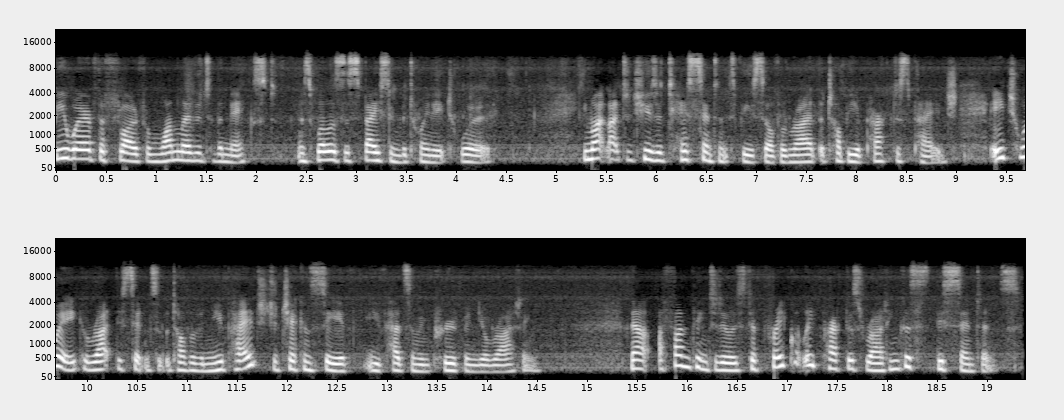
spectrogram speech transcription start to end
Be aware of the flow from one letter to the next, as well as the spacing between each word. You might like to choose a test sentence for yourself and write at the top of your practice page. Each week, write this sentence at the top of a new page to check and see if you've had some improvement in your writing. Now, a fun thing to do is to frequently practice writing this, this sentence.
